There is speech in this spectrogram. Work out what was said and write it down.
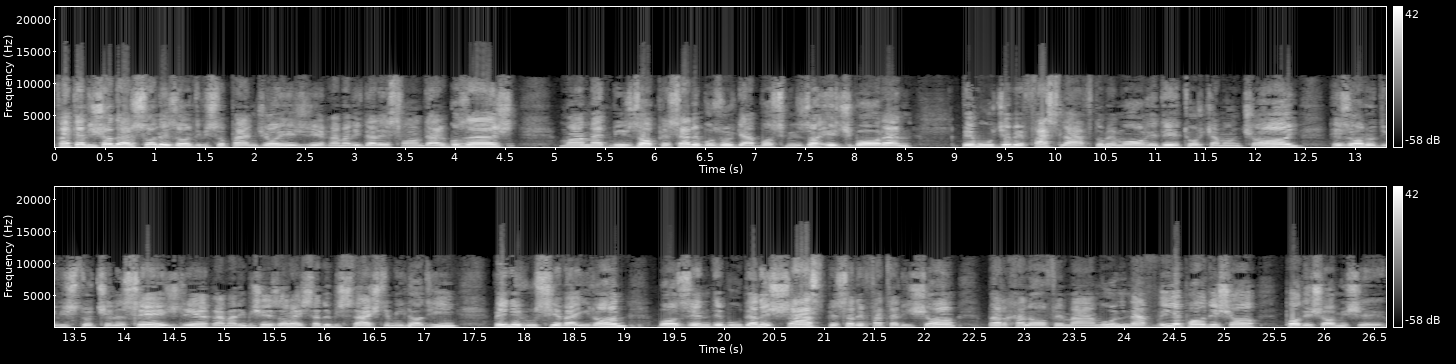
فتلیشا در سال 1250 هجری قمری در اصفهان درگذشت. محمد میرزا پسر بزرگ عباس میرزا اجبارن. به موجب فصل هفتم معاهده ترکمانچای 1243 هجری قمری. میشه 1828 میلادی بین روسیه و ایران با زنده بودن 60 پسر فتلیشا برخلاف معمول نوه پادشاه پادشاه میشه.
